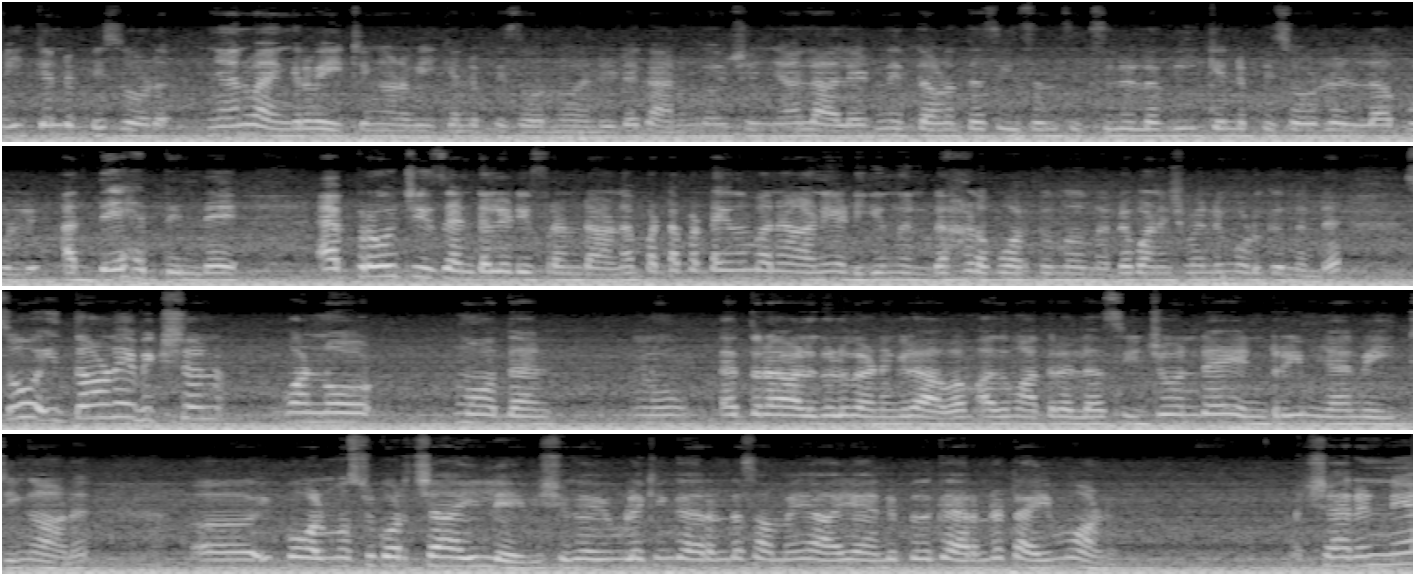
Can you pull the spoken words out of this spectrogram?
വീക്കെൻഡ് എപ്പിസോഡ് ഞാൻ ഭയങ്കര വെയിറ്റിംഗ് ആണ് വീക്കെൻഡ് എപ്പിസോഡിന് വേണ്ടിയിട്ട്. കാരണം എന്താ വെച്ച് കഴിഞ്ഞാൽ ലാലേട്ടൻ ഇത്തവണത്തെ സീസൺ സിക്സിലുള്ള വീക്കെൻഡ് എപ്പിസോഡിലുള്ള പുള്ളി അദ്ദേഹത്തിന്റെ അപ്രോച്ച് ഈസ് എന്റലി ഡിഫറെന്റ് ആണ്. പട്ടപ്പട്ടയെന്ന് പറഞ്ഞാൽ ആണി അടിക്കുന്നുണ്ട് ആളെ പുറത്തുനിന്ന് വന്നിട്ട് പണിഷ്മെന്റും കൊടുക്കുന്നുണ്ട്. സോ ഇത്തവണ eviction one or more than എത്ര ആളുകൾ വേണമെങ്കിലും ആവാം. അത് മാത്രമല്ല സിജോന്റെ എൻട്രിയും ഞാൻ വെയിറ്റിംഗ് ആണ്. ഇപ്പോൾ ഓൾമോസ്റ്റ് കുറച്ചായില്ലേ? വിഷു കഴിയുമ്പോഴേക്കും കയറേണ്ട സമയമായി. അതിന്റെ ഇപ്പോൾ ഇത് കയറേണ്ട ടൈമുമാണ് Saranya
